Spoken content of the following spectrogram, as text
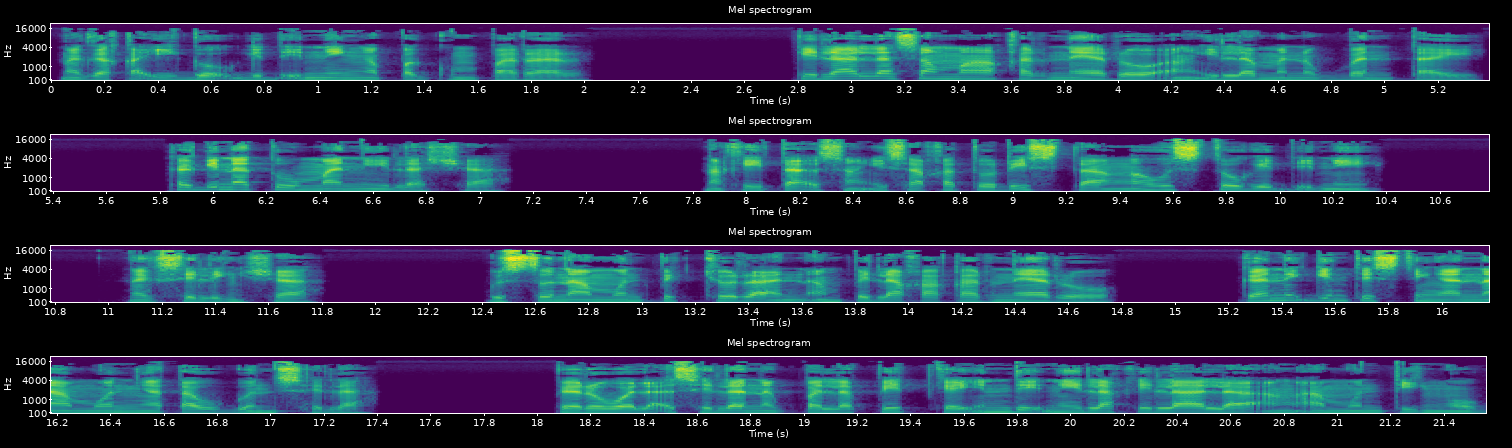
Nagakaigo gid ini nga pagkumparar. Kilala sang mga karnero ang ila manugbantay kaginatuman nila siya. Nakita sang isa ka turista nga husto gid ini. Nagsiling siya. Gusto namon picturean ang pila ka karnero, gani gintistingan namon nga tawgon sila. Pero wala sila nagpalapit kay hindi nila kilala ang amon tingog.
